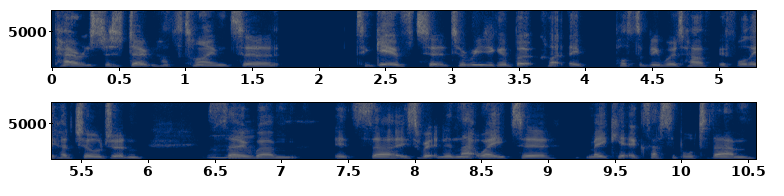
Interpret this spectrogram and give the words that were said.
parents just don't have the time to to give to, to reading a book like they possibly would have before they had children Mm-hmm. So um, it's uh, it's written in that way to make it accessible to them.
